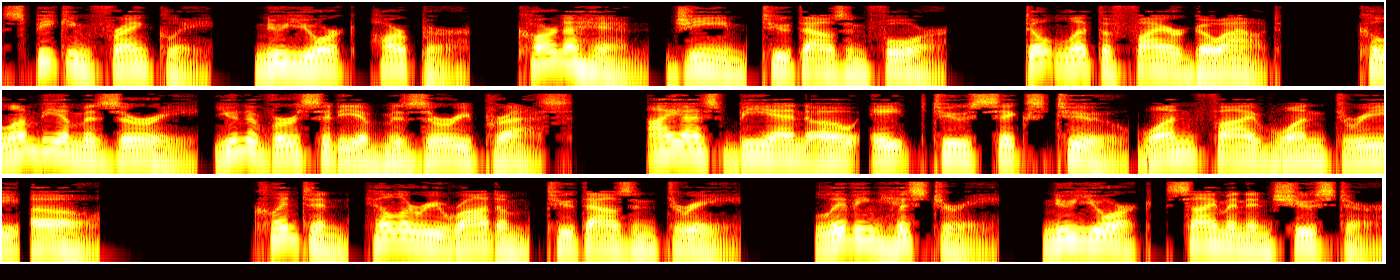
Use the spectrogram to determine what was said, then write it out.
Speaking Frankly. New York, Harper. Carnahan, Jean 2004. Don't Let the Fire Go Out. Columbia, Missouri, University of Missouri Press. ISBN 0-8262-1513-0. Clinton, Hillary Rodham 2003. Living History. New York, Simon & Schuster.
